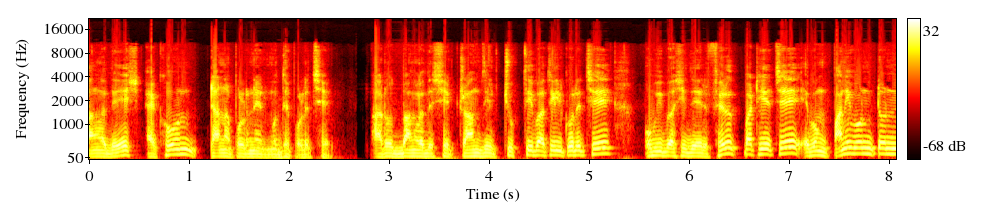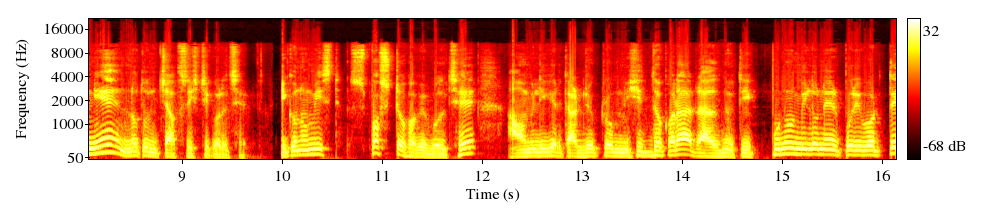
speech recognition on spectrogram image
বাংলাদেশ এখন টানাপোড়েনের মধ্যে পড়েছে। ভারত বাংলাদেশের ট্রানজিট চুক্তি বাতিল করেছে, অভিবাসীদের ফেরত পাঠিয়েছে এবং পানি বন্টন নিয়ে নতুন চাপ সৃষ্টি করেছে। ইকোনমিস্ট স্পষ্টভাবে বলছে, আওয়ামী লীগের কার্যক্রম নিষিদ্ধ করা রাজনৈতিক পুনর্মিলনের পরিবর্তে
